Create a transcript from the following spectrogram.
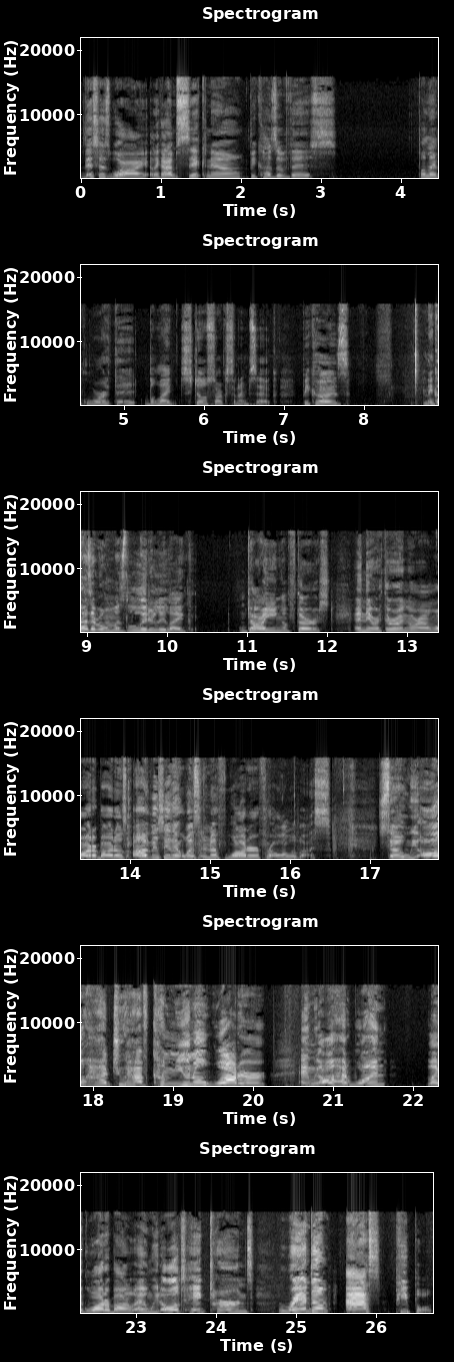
this is why like I'm sick now because of this. But like worth it, but like still sucks that I'm sick because because everyone was literally like dying of thirst and they were throwing around water bottles, obviously there wasn't enough water for all of us. So we all had to have communal water and we all had one like water bottle and we'd all take turns random ass people.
